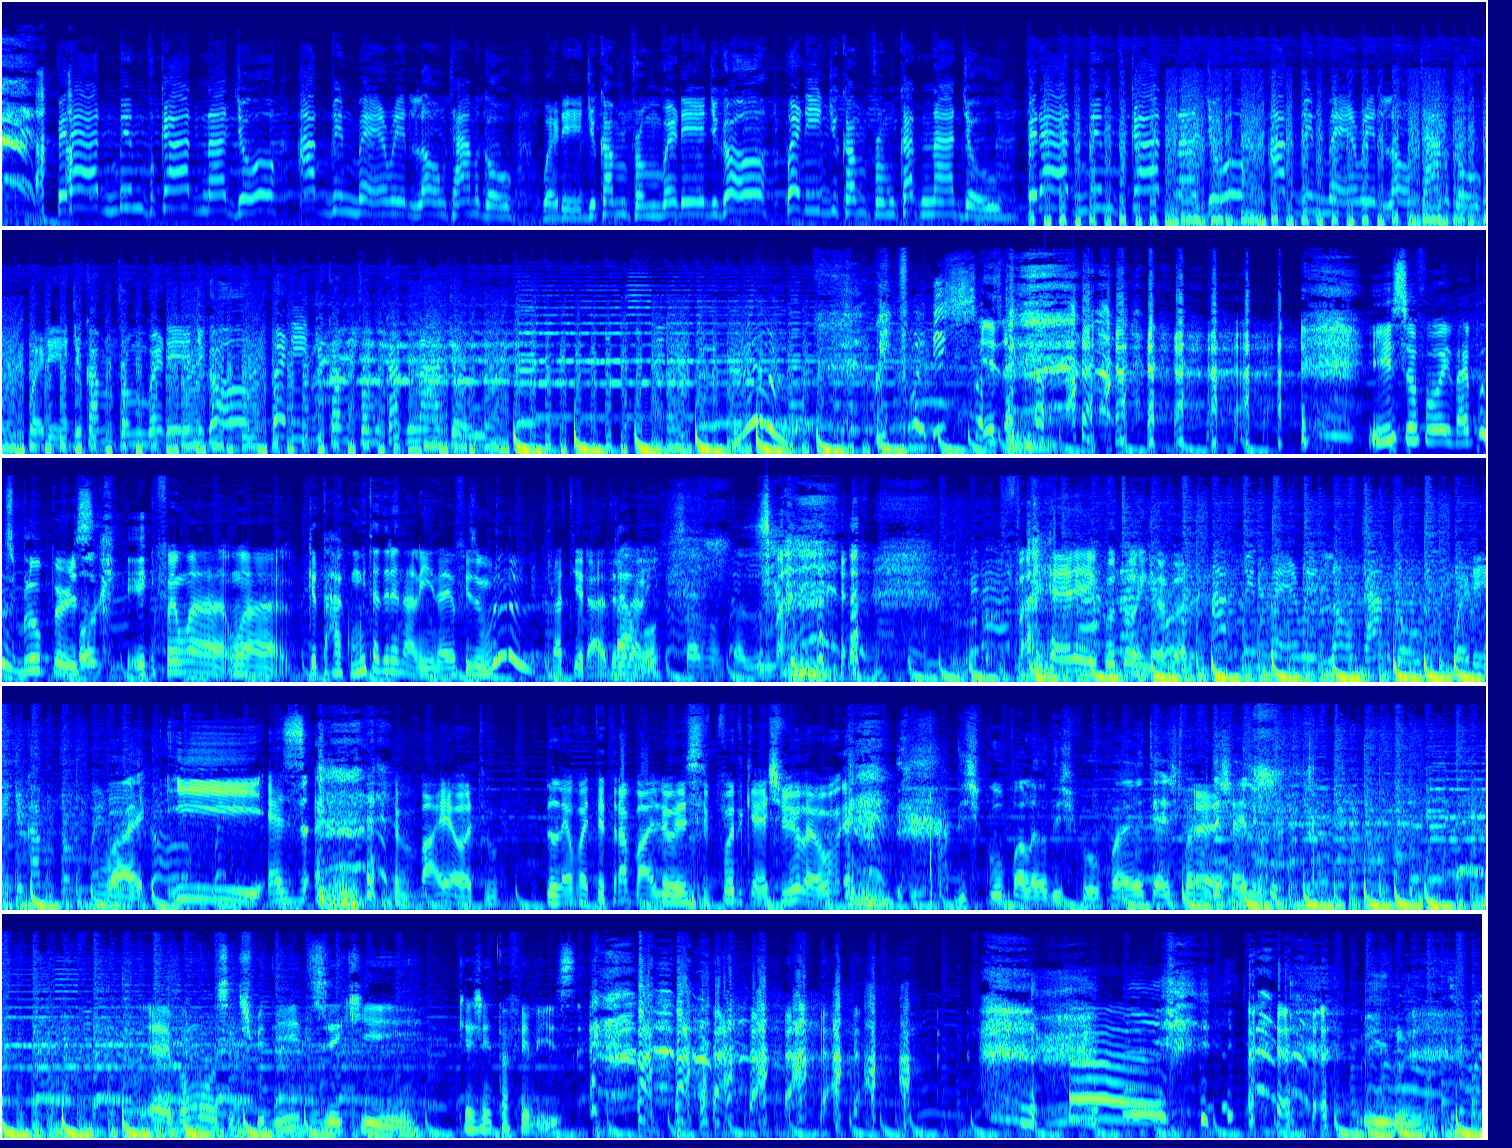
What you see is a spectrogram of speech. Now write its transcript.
O que foi isso? Isso- foi, vai pros bloopers. Ok. Foi uma, uma. Porque tava com muita adrenalina, aí eu fiz um. pra tirar a Tá adrenalina. bom, tá bom, tá bom. Pera aí que eu tô rindo agora. Vai. E. Exa... vai, é ótimo. Léo vai ter trabalho esse podcast, viu, Léo? Desculpa, Léo, desculpa. A gente vai É. deixar ele. É, vamos se despedir e dizer que, que a gente tá feliz. But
